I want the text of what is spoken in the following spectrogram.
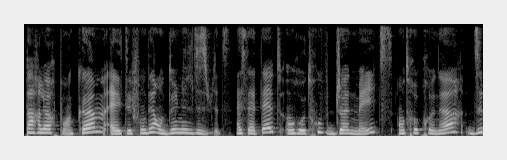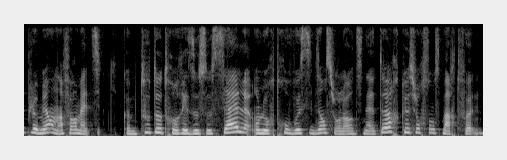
Parleur.com a été fondé en 2018. À sa tête, on retrouve John Mates, entrepreneur, diplômé en informatique. Comme tout autre réseau social, on le retrouve aussi bien sur l'ordinateur que sur son smartphone.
